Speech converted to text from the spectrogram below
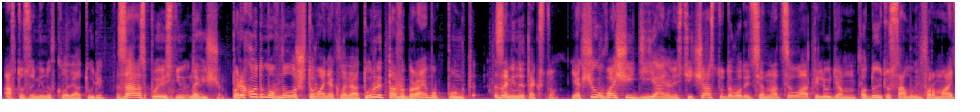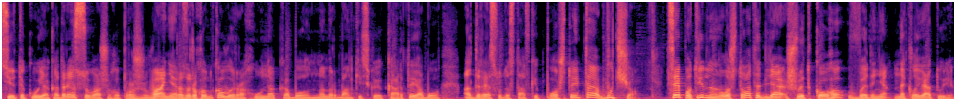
автозаміну в клавіатурі. Зараз поясню навіщо. Переходимо в налаштування клавіатури та вибираємо пункт заміни тексту. Якщо у вашій діяльності часто доводиться надсилати людям одну і ту саму інформацію, таку як адресу вашого проживання, розрахунковий рахунок або номер банківської карти, або адресу доставки пошти, та будь-що, це потрібно налаштувати для швидкого введення на клавіатурі.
